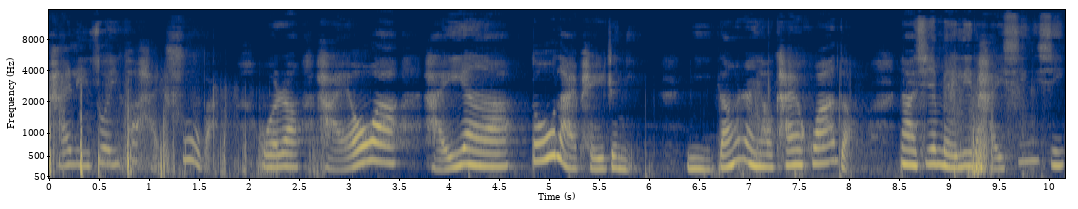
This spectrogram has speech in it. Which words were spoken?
海里做一棵海树吧。我让海鸥啊、海燕啊都来陪着你，你当然要开花的。那些美丽的海星星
